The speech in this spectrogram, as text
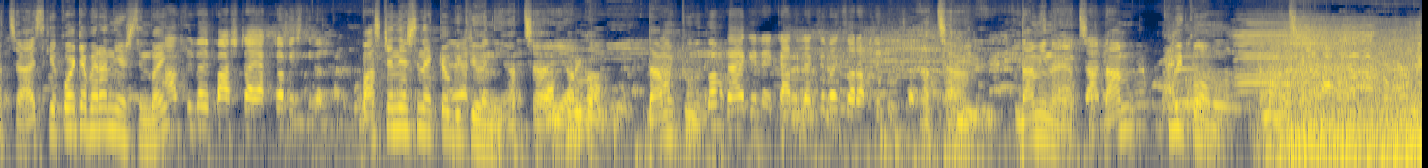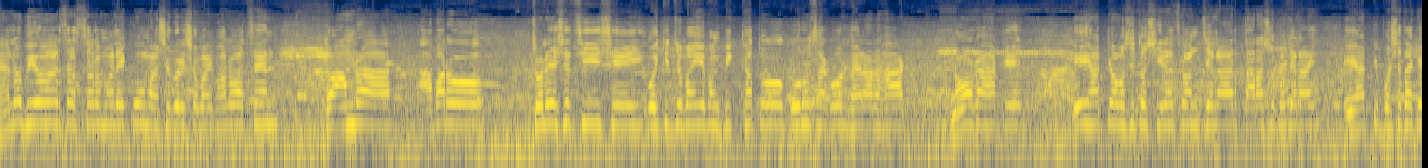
আচ্ছা আজকে কয়টা ভেড়া নিয়ে আসছেন ভাই? ভাই পাঁচটা একটা বেচতে পাঁচটা নিয়ে আসছেন একটাও বিক্রি হয়নি। আচ্ছা দাম এই কম। দাম একটু কম গায়ে কেনে কাজ লাগছে ভাই চর আমাদের আচ্ছা দামি নাই। আচ্ছা। দাম খুবই কম। হ্যালো ভিউয়ার্স আসসালামু আলাইকুম। আশা করি সবাই ভালো আছেন। তো আমরা আবারও চলে এসেছি সেই ঐতিহ্যবাহী এবং বিখ্যাত গরু, ছাগল, ভেড়ার হাট, নওগাঁ হাটে। এই হাটটি অবস্থিত সিরাজগঞ্জ জেলার তারাস উপজেলায়। এই হাটটি বসে থাকে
